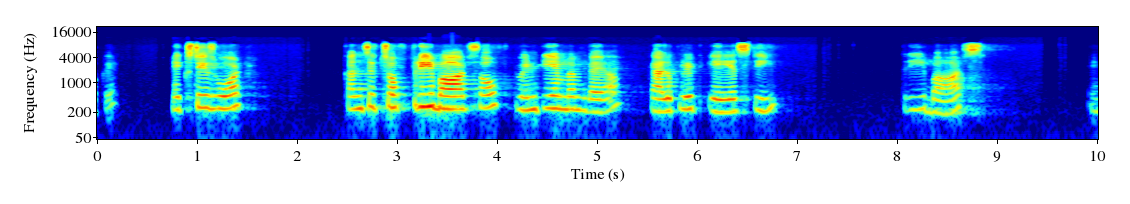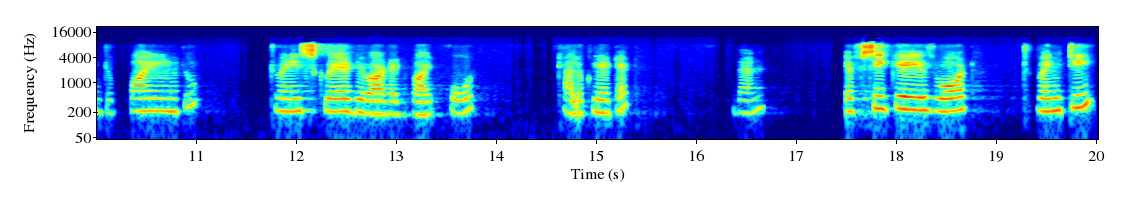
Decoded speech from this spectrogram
okay next is what? Consists of three bars of 20 mm dia. Calculate ast 3 bars into pi into 20 square divided by 4 calculated then fck is what? 20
